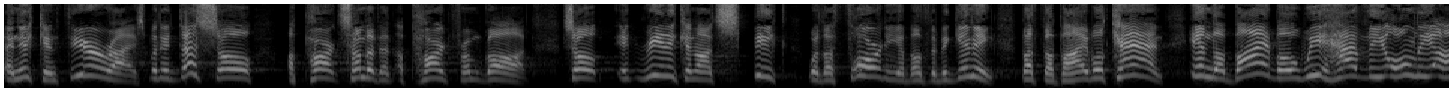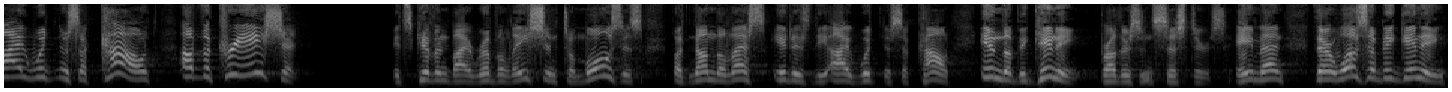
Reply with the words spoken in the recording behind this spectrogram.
and it can theorize, but it does so apart, some of it apart from God. So it really cannot speak with authority about the beginning, but the Bible can. In the Bible, we have the only eyewitness account of the creation. It's given by revelation to Moses, but nonetheless, it is the eyewitness account. In the beginning, brothers and sisters, amen. There was a beginning,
